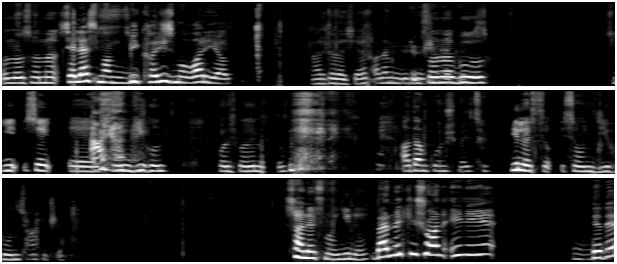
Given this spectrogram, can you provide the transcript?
Ondan sonra Selesman bir karizma var ya. arkadaşlar. Adamın yürüyüşü. Sonra bu sen e, Son Ji-hoon konuşmayı unuttum. Adam konuşmayı. Yine So- Son Ji-hoon. Şampiyon. Salesman yine. Bendeki şu an en iyi dede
